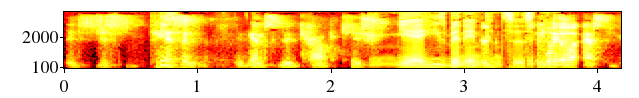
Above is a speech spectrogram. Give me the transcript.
it's just hasn't against good competition. Yeah, he's been inconsistent. way last year.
